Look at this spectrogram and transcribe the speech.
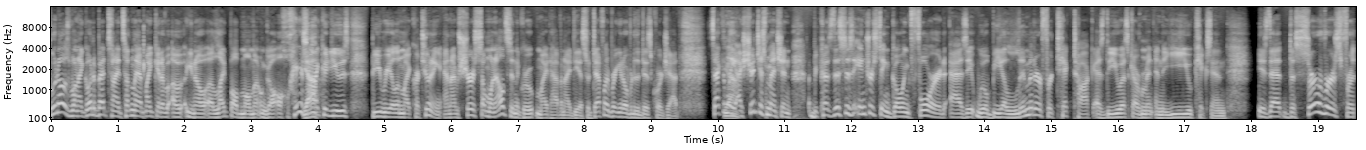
Who knows? When I go to bed tonight, suddenly I might get a, a you know a light bulb moment and go, oh, here's yeah. how I could use Be Real in my cartooning. And I'm sure someone else in the group might have an idea. So definitely bring it over to the Discord chat. Secondly, yeah. I should just mention because this is interesting going forward as it will be a limiter for TikTok as the US government and the EU kicks in is that the servers for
